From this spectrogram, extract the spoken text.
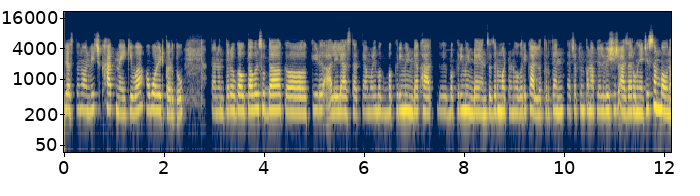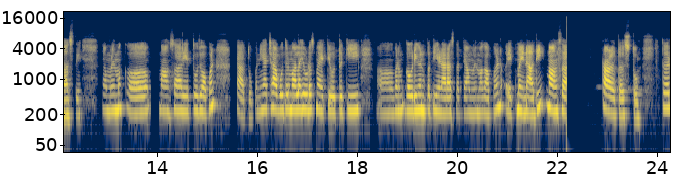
जास्त नॉनव्हेज खात नाही किंवा अवॉइड करतो. त्यानंतर गवतावर सुद्धा क कीड आलेल्या असतात. त्यामुळे मग बकरी मेंढ्या खात बकरी मेंढ्या यांचं जर मटण वगैरे खाल्लं तर त्यां त्याच्यातून पण आपल्याला विशेष आजार होण्याची संभावना असते. त्यामुळे मग मांसाहार येतो जो आपण टाळतो. पण याच्या अगोदर मला एवढंच माहिती होतं की गण गौरी गणपती येणार असतात. त्यामुळे मग आपण एक महिना आधी मांसाहार टाळत असतो. तर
